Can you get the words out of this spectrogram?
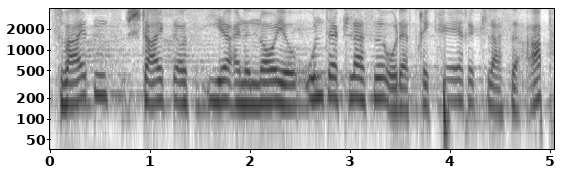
zweitens steigt aus ihr eine neue Unterklasse oder prekäre Klasse ab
